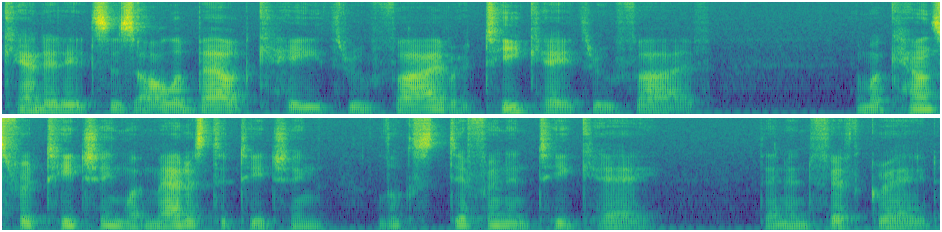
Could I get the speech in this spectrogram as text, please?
candidates is all about K through 5 or TK through 5. And what counts for teaching, what matters to teaching, looks different in TK than in fifth grade.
